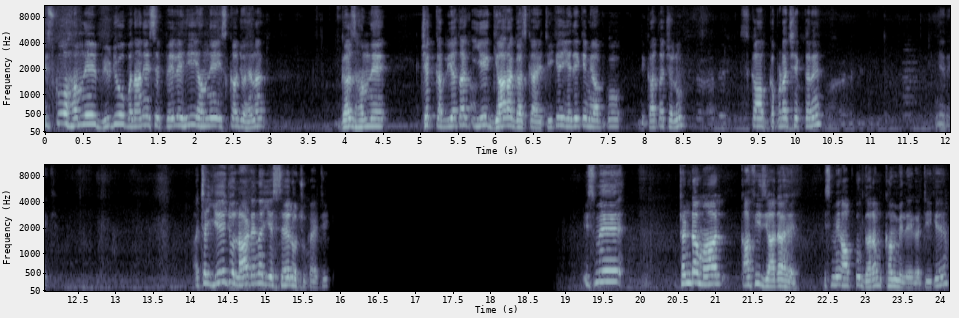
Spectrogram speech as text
इसको हमने वीडियो बनाने से पहले ही हमने इसका जो है ना गज़ हमने चेक कर लिया था ये ग्यारह गज़ का है, ठीक है? ये देखिए मैं आपको दिखाता चलूँ। इसका आप कपड़ा चेक करें। ये देखिए। अच्छा ये जो लाट है ना, ये सेल हो चुका है, ठीक इसमें ठंडा माल काफ़ी ज़्यादा है। इसमें आपको गर्म कम मिलेगा, ठीक है?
